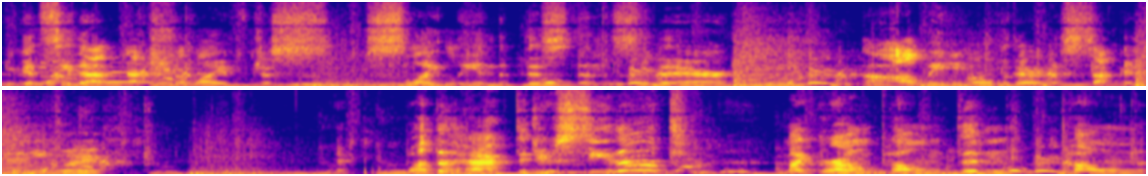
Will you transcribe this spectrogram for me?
You can see that extra life just slightly in the distance there. Uh, I'll be over there in a second anyway. What the heck? Did you see that? my ground pound didn't pound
